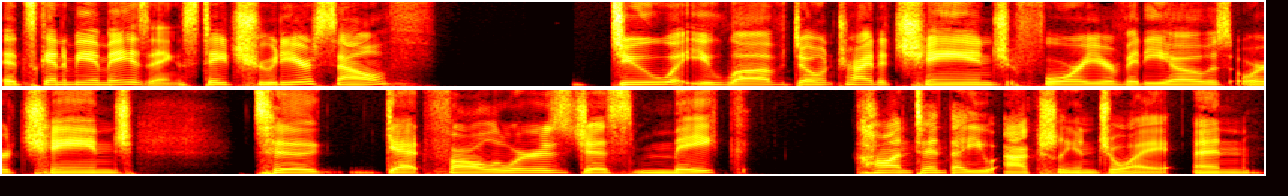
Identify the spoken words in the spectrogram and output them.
it's going to be amazing. Stay true to yourself. Do what you love. Don't try to change for your videos or change to get followers. Just make content that you actually enjoy. And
